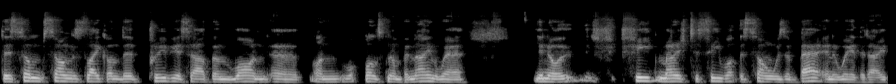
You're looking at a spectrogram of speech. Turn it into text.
There's some songs like on the previous album, one uh, on Waltz Number Nine, where you know she managed to see what the song was about in a way that I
